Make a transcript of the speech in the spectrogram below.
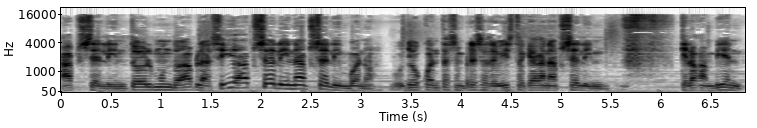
upselling. Todo el mundo habla, sí, upselling, upselling. Bueno, yo cuántas empresas he visto que hagan upselling, que lo hagan bien.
